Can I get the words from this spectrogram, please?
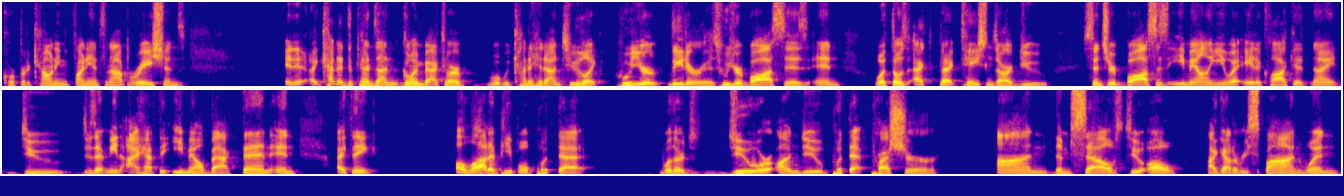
corporate accounting, finance, and operations, and it, it kind of depends on going back to our what we kind of hit on too, like who your leader is, who your boss is, and what those expectations are. Do since your boss is emailing you at eight o'clock at night, do does that mean I have to email back then? And I think a lot of people put that, whether it's do or undo, put that pressure on themselves to, oh, I got to respond when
